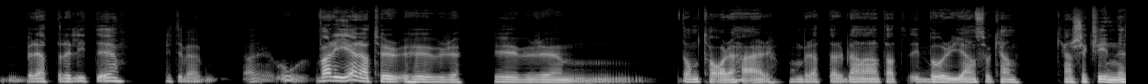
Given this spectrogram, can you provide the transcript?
berättade lite, lite eh, varierat hur, hur, hur um, de tar det här. Hon berättade bland annat att i början så kan kanske kvinnor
